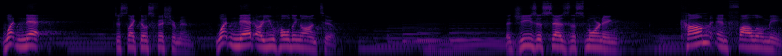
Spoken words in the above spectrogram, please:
What net, just like those fishermen, what net are you holding on to? That Jesus says this morning, Come and follow me.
